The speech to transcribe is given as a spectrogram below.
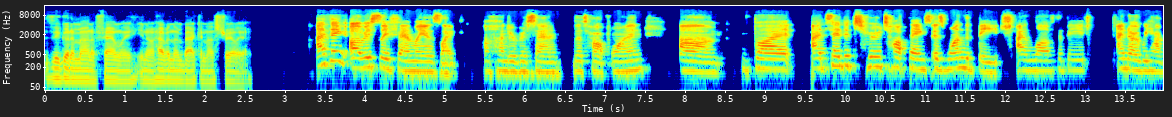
the good amount of family, you know, having them back in Australia? I think obviously family is like hundred percent the top one, um, but I'd say the two top things is one the beach. I love the beach. I know we have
